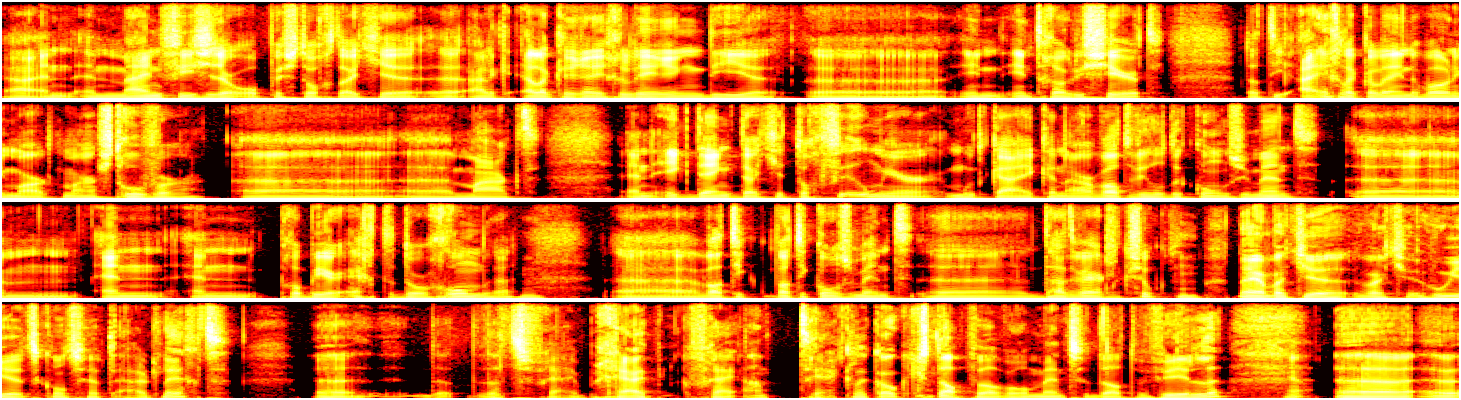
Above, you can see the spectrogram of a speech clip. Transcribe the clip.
Ja, en, en mijn visie daarop is toch dat je eh, eigenlijk elke regulering die je eh, in, introduceert, dat die eigenlijk alleen de woningmarkt maar stroever eh, maakt. En ik denk dat je toch veel meer moet kijken naar wat wil de consument. Ehm, en, en probeer echt te doorgronden Hm. wat, die, wat die consument daadwerkelijk zoekt. Hm. Nou ja, wat je, wat je, hoe je het concept uitlegt, eh, dat, dat is vrij begrijpelijk, vrij aantrekkelijk ook. Ik snap wel waarom mensen dat willen. Ja. Eh, eh,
